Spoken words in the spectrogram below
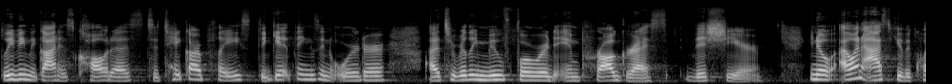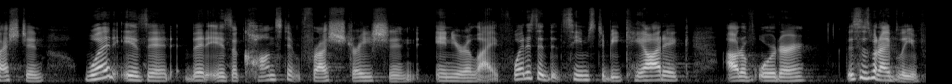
believing that God has called us to take our place, to get things in order, uh, to really move forward in progress this year. You know, I want to ask you the question what is it that is a constant frustration in your life? What is it that seems to be chaotic, out of order? This is what I believe.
